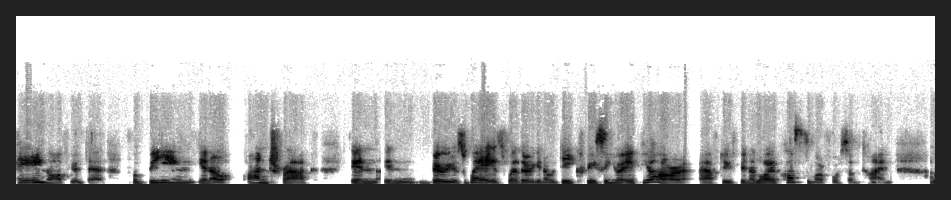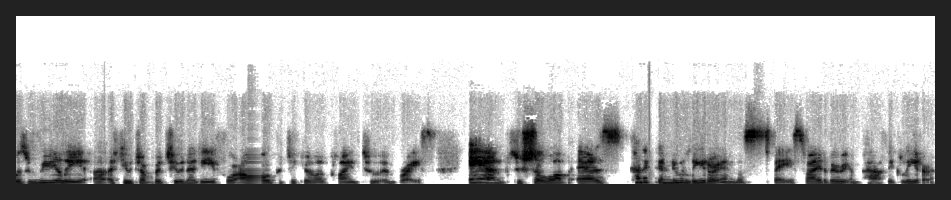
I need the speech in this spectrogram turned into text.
paying off your debt for being you know on track in in various ways whether you know decreasing your apr after you've been a loyal customer for some time was really a, a huge opportunity for our particular client to embrace and to show up as kind of a new leader in the space right? A very empathic leader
